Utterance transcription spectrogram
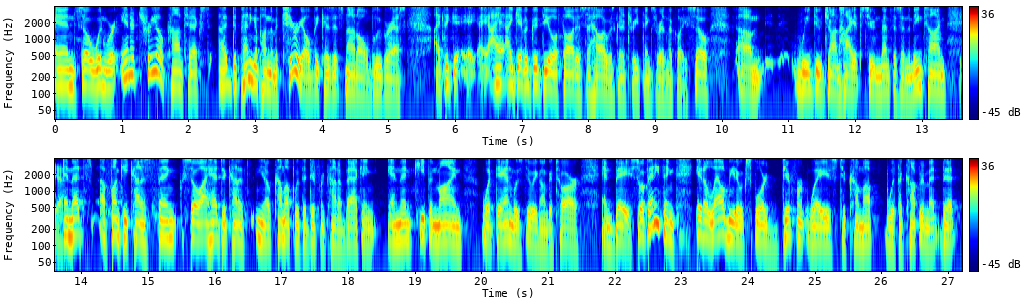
and so when we're in a trio context uh, depending upon the material because it's not all bluegrass, I think I, I, gave a good deal of thought as to how I was going to treat things rhythmically. So um, we do John Hiatt's tune Memphis in the meantime, yeah. and that's a funky kind of thing. So I had to kind of you know come up with a different kind of backing, and then keep in mind what Dan was doing on guitar and bass. So if anything, it allowed me to explore different ways to come up with accompaniment that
